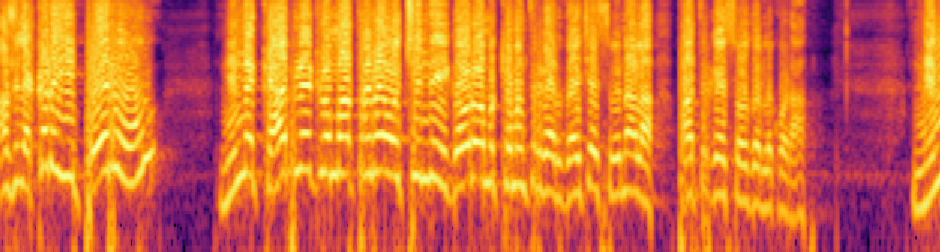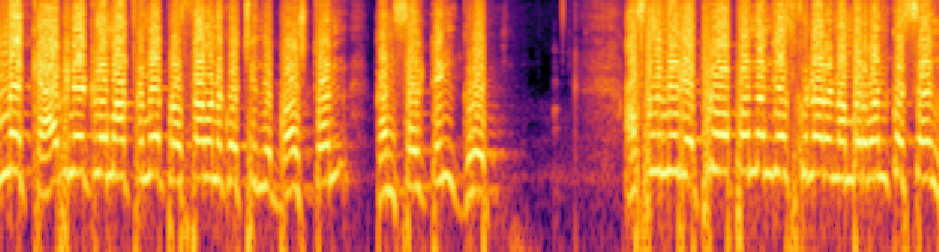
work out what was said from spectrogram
అసలు ఎక్కడ ఈ పేరు నిన్న క్యాబినెట్లో మాత్రమే వచ్చింది గౌరవ ముఖ్యమంత్రి గారు. దయచేసి వినాల పాత్రికేయ సోదరులు కూడా. నిన్న క్యాబినెట్లో మాత్రమే ప్రస్తావనకు వచ్చింది బోస్టన్ కన్సల్టింగ్ గ్రూప్. అసలు మీరు ఎప్పుడు ఒప్పందం చేసుకున్నారు? Number one question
